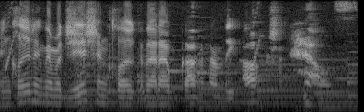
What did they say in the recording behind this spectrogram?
Including the Magician Cloak that I've got from the auction house.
